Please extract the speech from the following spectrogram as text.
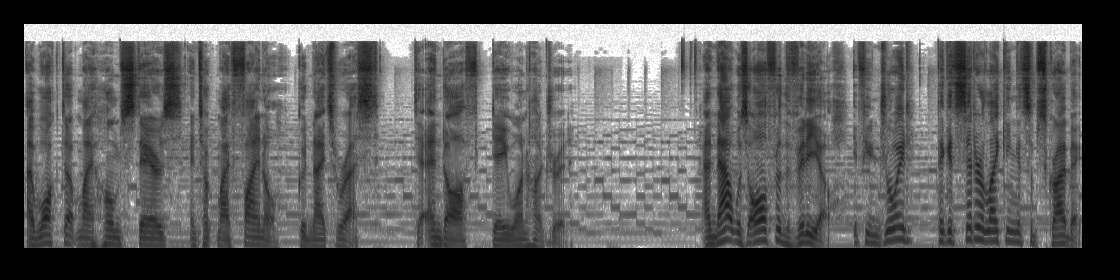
I walked up my home stairs and took my final good night's rest to end off day 100. And that was all for the video. If you enjoyed, then consider liking and subscribing.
